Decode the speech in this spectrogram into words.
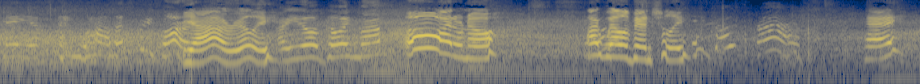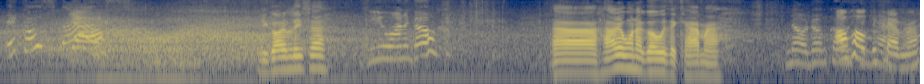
Okay, yeah. Wow, that's pretty far. yeah, really. Are you going, Mom? Oh, I don't know. I will eventually. It goes fast. Hey? It goes Yeah. fast. You going, Lisa? Do you want to go? Uh, I don't want to go with the camera. No, don't go. I'll with hold the camera.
